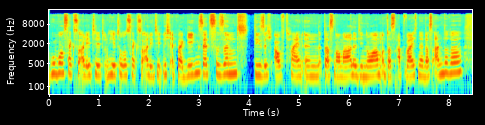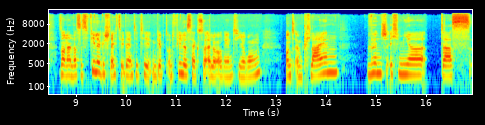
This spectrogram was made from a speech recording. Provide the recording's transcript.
Homosexualität und Heterosexualität nicht etwa Gegensätze sind, die sich aufteilen in das Normale, die Norm und das Abweichende, das andere, sondern dass es viele Geschlechtsidentitäten gibt und viele sexuelle Orientierungen. Und im Kleinen wünsche ich mir, dass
